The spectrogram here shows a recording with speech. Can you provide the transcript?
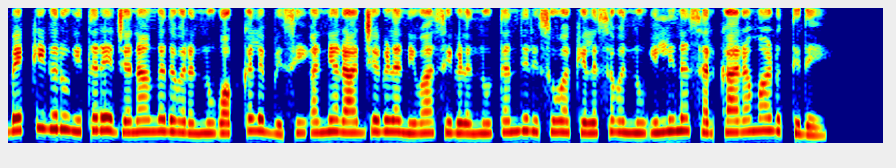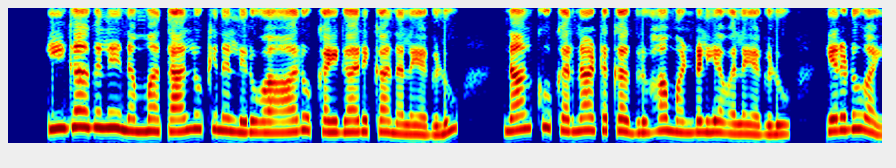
ಬೆಕ್ಕಿಗರು, ಇತರೆ ಜನಾಂಗದವರನ್ನು ಒಕ್ಕಲೆಬ್ಬಿಸಿ ಅನ್ಯ ರಾಜ್ಯಗಳ ನಿವಾಸಿಗಳನ್ನು ತಂದಿರಿಸುವ ಕೆಲಸವನ್ನು ಇಲ್ಲಿನ ಸರ್ಕಾರ ಮಾಡುತ್ತಿದೆ. ಈಗಾಗಲೇ ನಮ್ಮ ತಾಲ್ಲೂಕಿನಲ್ಲಿರುವ ಆರು ಕೈಗಾರಿಕಾ ನಿಲಯಗಳು, ನಾಲ್ಕು ಕರ್ನಾಟಕ ಗೃಹ ಮಂಡಳಿಯ ವಲಯಗಳು, ಎರಡು ಐ.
